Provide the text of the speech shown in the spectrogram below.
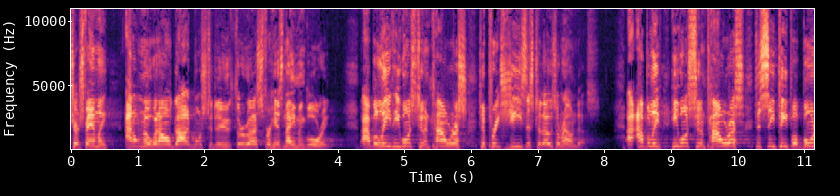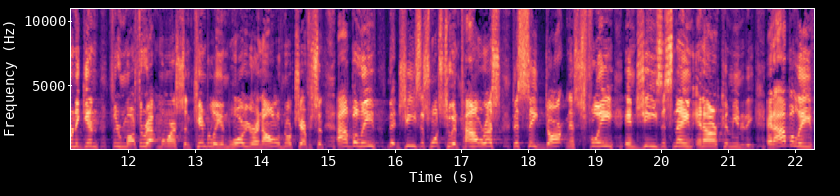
Church family, I don't know what all God wants to do through us for his name and glory. I believe He wants to empower us to preach Jesus to those around us. I, believe He wants to empower us to see people born again through, throughout Morrison, Kimberly, and Warrior, and all of North Jefferson. I believe that Jesus wants to empower us to see darkness flee in Jesus' name in our community. And I believe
